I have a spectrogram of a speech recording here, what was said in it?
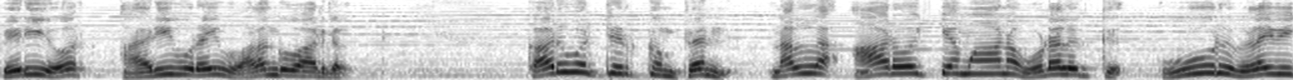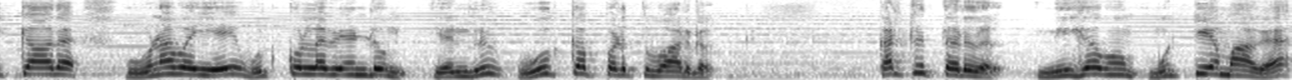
பெரியோர் அறிவுரை வழங்குவார்கள். கருவுற்றிருக்கும் பெண் நல்ல ஆரோக்கியமான உடலுக்கு ஊறு விளைவிக்காத உணவையே உட்கொள்ள வேண்டும் என்று ஊக்கப்படுத்துவார்கள். கற்றுத்தருதல் மிகவும் முக்கியமாக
